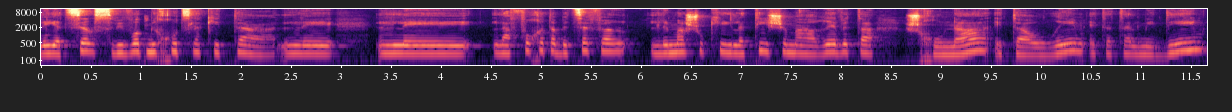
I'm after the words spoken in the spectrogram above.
לייצר סביבות מחוץ לכיתה, ל, ל, להפוך את הבית ספר למשהו קהילתי שמערב את השכונה, את ההורים, את התלמידים,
